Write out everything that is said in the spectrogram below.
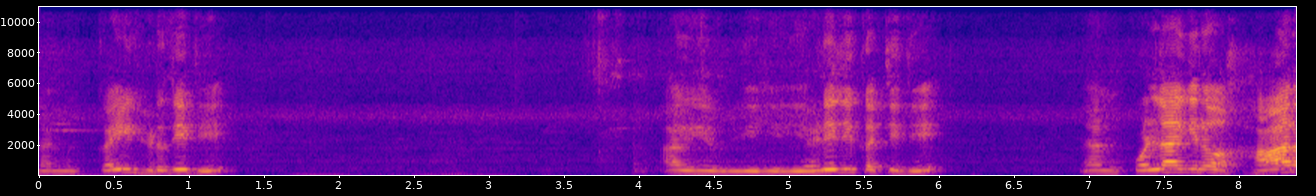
ನನ್ನ ಕೈ ಹಿಡ್ದಿದ್ದಿ ಆ ಎಳಿಲಿಕತ್ತಿದ್ದಿ ನಾನು ಕೊಳ್ಳಾಗಿರೋ ಹಾರ,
